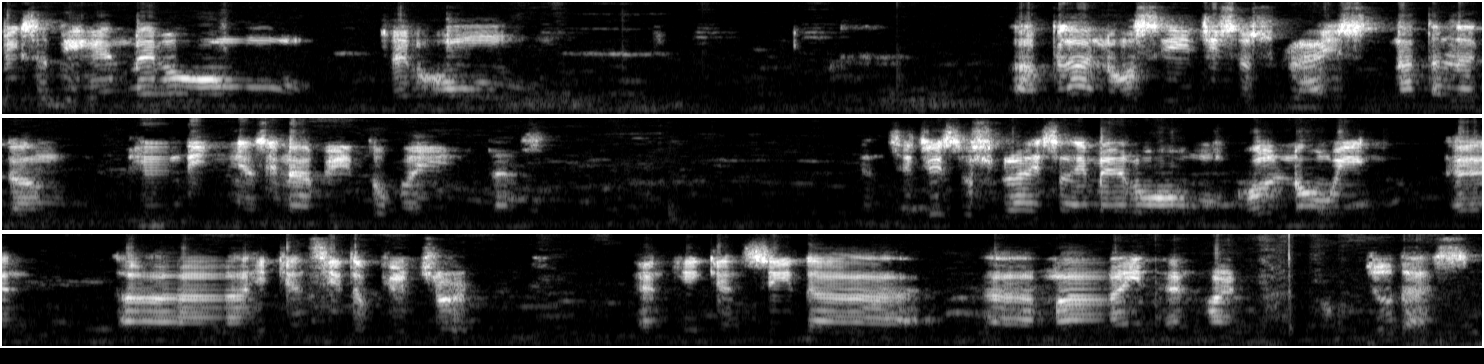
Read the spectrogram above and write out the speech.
Ibig sabihin, mayroong, mayroong uh, plano si Jesus Christ na talagang hindi niya sinabi ito kay Judas si Jesus Christ ay mayroong all-knowing and uh, He can see the future and He can see the, the mind and heart of Judas.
